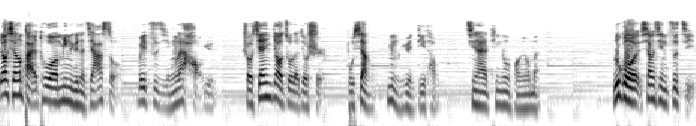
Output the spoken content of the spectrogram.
要想摆脱命运的枷锁，为自己迎来好运，首先要做的就是不向命运低头。亲爱的听众朋友们，如果相信自己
